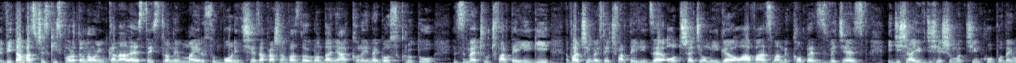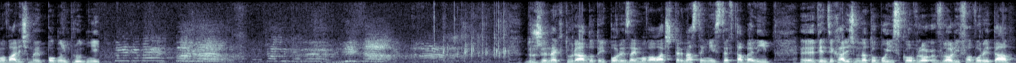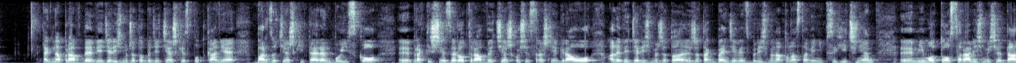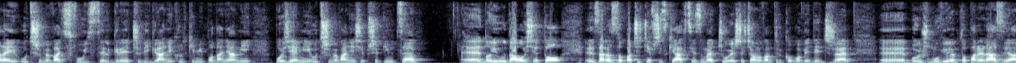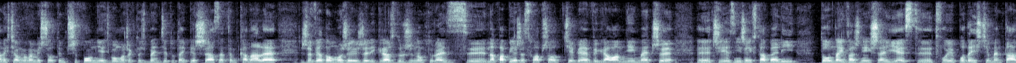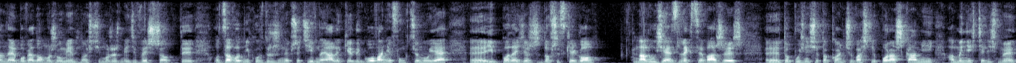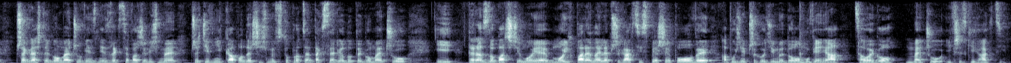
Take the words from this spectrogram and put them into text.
Witam Was wszystkich z powrotem na moim kanale, z tej strony Majer Football i dzisiaj zapraszam Was do oglądania kolejnego skrótu z meczu czwartej ligi. Walczymy w tej czwartej lidze o trzecią ligę, o awans, mamy komplet zwycięstw i dzisiaj w dzisiejszym odcinku podejmowaliśmy Pogoń Prudnik. drużynę, która do tej pory zajmowała 14 miejsce w tabeli, e, więc jechaliśmy na to boisko w, w roli faworyta. Tak naprawdę wiedzieliśmy, że to będzie ciężkie spotkanie, bardzo ciężki teren, boisko, e, praktycznie zero trawy, ciężko się strasznie grało, ale wiedzieliśmy, że, to, że tak będzie, więc byliśmy na to nastawieni psychicznie. E, mimo to staraliśmy się dalej utrzymywać swój styl gry, czyli granie krótkimi podaniami po ziemi, utrzymywanie się przy piłce. E, No i udało się to. E, Zaraz zobaczycie wszystkie akcje z meczu. Jeszcze chciałbym Wam tylko powiedzieć, że, e, bo już mówiłem to parę razy, ale chciałbym Wam jeszcze o tym przypomnieć, bo może ktoś będzie tutaj pierwszy raz na tym kanale, że wiadomo, że jeżeli grasz z drużyną, która jest na papierze słabsza od Ciebie, wygrała mniej meczy, czy jest niżej w tabeli, to najważniejsze jest Twoje podejście mentalne, bo wiadomo, że umiejętności możesz mieć wyższe od, ty, od zawodników z drużyny przeciwnej, ale kiedy głowa nie funkcjonuje i podejdziesz do wszystkiego na luzie zlekceważysz, e, to później się to kończy właśnie porażkami, a my nie chcieliśmy przegrać tego meczu, więc nie zlekceważyliśmy przeciwnika, podeszliśmy w 100% serio do tego meczu i teraz zobaczcie moje, moich parę najlepszych akcji z pierwszej połowy, a później przechodzimy do omówienia całego meczu i wszystkich akcji.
